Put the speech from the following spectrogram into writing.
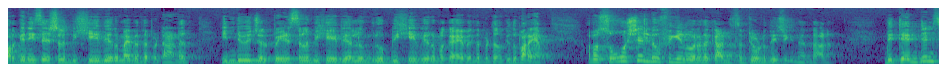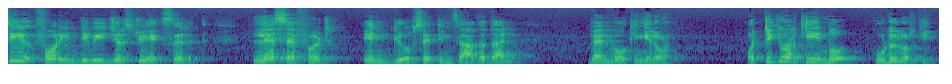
ഓർഗനൈസേഷണൽ ബിഹേവിയറുമായി ബന്ധപ്പെട്ടാണ്. ഇൻഡിവിജ്വൽ പേഴ്സണൽ ബിഹേവിയറിലും ഗ്രൂപ്പ് ബിഹേവിയറും ഒക്കെ ആയി ബന്ധപ്പെട്ട് നമുക്കിത് പറയാം. അപ്പോൾ സോഷ്യൽ ലൂഫിംഗ് എന്ന് പറയുന്ന കൺസെപ്റ്റ് കൊണ്ട് ഉദ്ദേശിക്കുന്നത് എന്താണ്? The tendency for individuals to exert less effort in group settings other than when working alone ഒറ്റയ്ക്ക് വർക്ക് ചെയ്യുമ്പോൾ കൂടുതൽ വർക്ക് ചെയ്യും.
